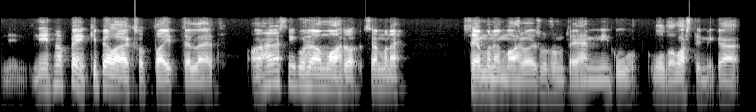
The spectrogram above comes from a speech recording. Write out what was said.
niin, niin no penkkipelaajaksi ottaa itselleen, että on hänessä niinku se mahdo, semmoinen, semmoinen mahdollisuus, mutta eihän niinku luultavasti mikä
